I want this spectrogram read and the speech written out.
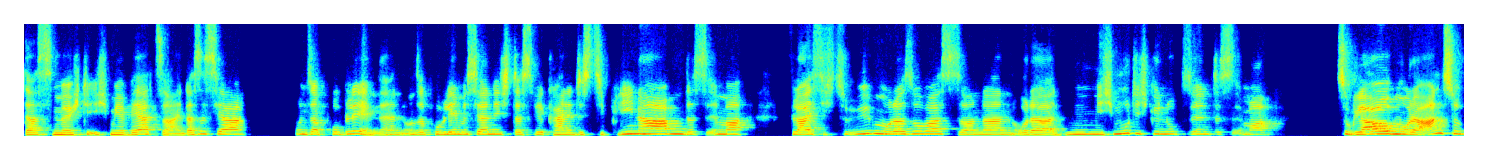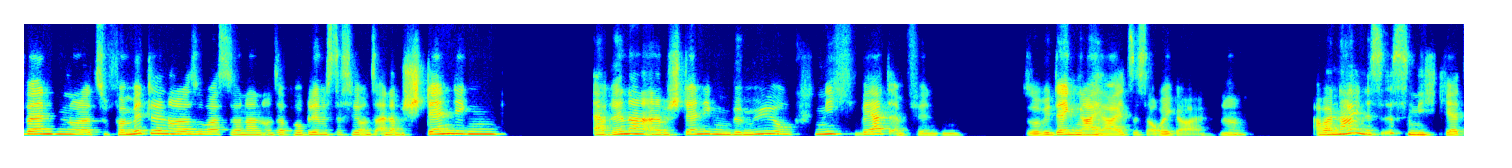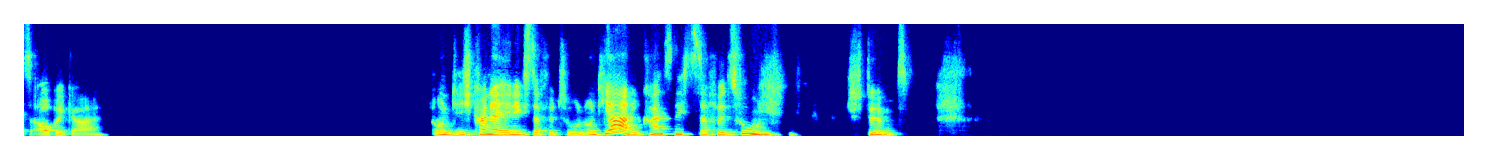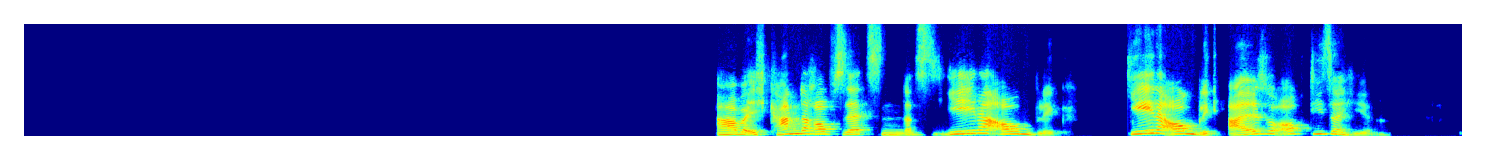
Das möchte ich mir wert sein. Das ist ja unser Problem. Ne? Unser Problem ist ja nicht, dass wir keine Disziplin haben, das immer fleißig zu üben oder sowas, sondern oder nicht mutig genug sind, das immer zu glauben oder anzuwenden oder zu vermitteln oder sowas, sondern unser Problem ist, dass wir uns einer beständigen Erinnern, einer beständigen Bemühung nicht wert empfinden. So, wir denken, ah ja, jetzt ist auch egal. Ne? Aber nein, es ist nicht jetzt auch egal. Und ich kann ja eh nichts dafür tun. Und ja, du kannst nichts dafür tun. Stimmt. Aber ich kann darauf setzen, dass jeder Augenblick, jeder Augenblick, also auch dieser hier,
